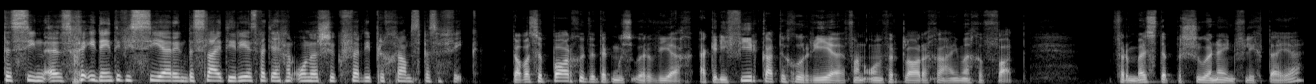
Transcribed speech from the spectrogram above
te sien is, geïdentifiseer en besluit hierdie is wat jy gaan ondersoek vir die program spesifiek? Daar was 'n paar goed wat ek moes oorweeg. Ek het die vier kategorieë van onverklare geheime gevat. Vermiste persone en vliegtye.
